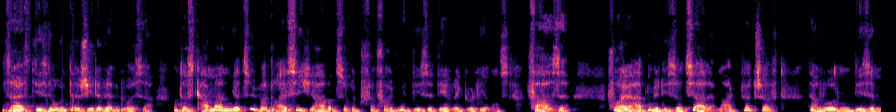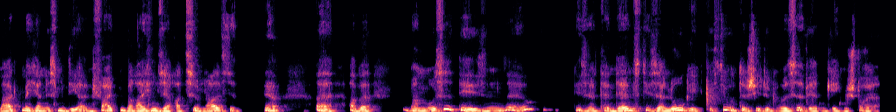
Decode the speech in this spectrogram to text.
Das heißt, diese Unterschiede werden größer. Und das kann man jetzt über 30 Jahre zurückverfolgen in diese Deregulierungsphase. Vorher hatten wir die soziale Marktwirtschaft. Da wurden diese Marktmechanismen, die ja in weiten Bereichen sehr rational sind, ja, äh, aber man muss diesen, äh, dieser Tendenz, dieser Logik, dass die Unterschiede größer werden, gegensteuern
